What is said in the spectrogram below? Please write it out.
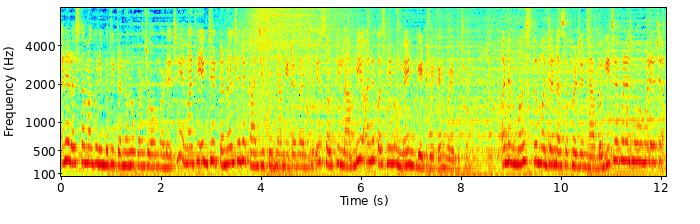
અને રસ્તામાં ઘણી બધી ટનલો પણ જોવા મળે છે. એમાંથી એક જે ટનલ છે ને કાંજીકુડ નામની ટનલ છે, એ સૌથી લાંબી અને કાશ્મીરનું મેઇન ગેટવે કહેવાય છે. અને મસ્ત મજાના સફરજનના બગીચા પણ જોવા મળે છે.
